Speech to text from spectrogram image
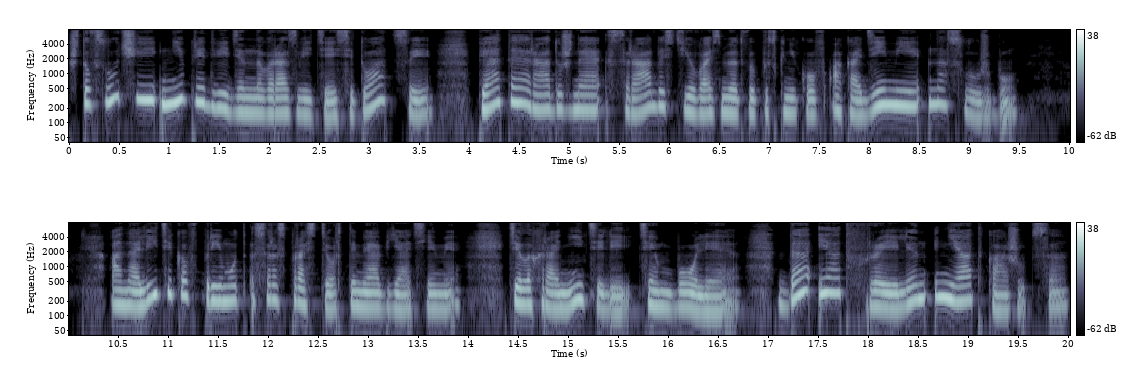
что в случае непредвиденного развития ситуации Пятая Радужная с радостью возьмет выпускников Академии на службу аналитиков примут с распростертыми объятиями, телохранителей тем более, да и от фрейлин не откажутся,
